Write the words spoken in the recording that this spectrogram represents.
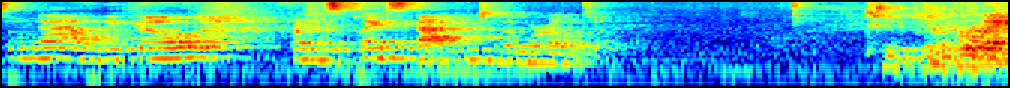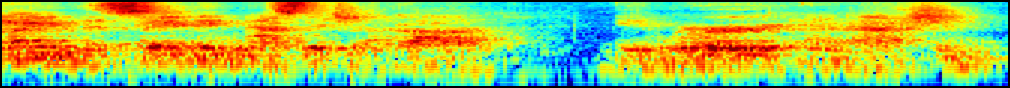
So now we go from this place back into the world. to proclaim the saving message of God in word and action,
